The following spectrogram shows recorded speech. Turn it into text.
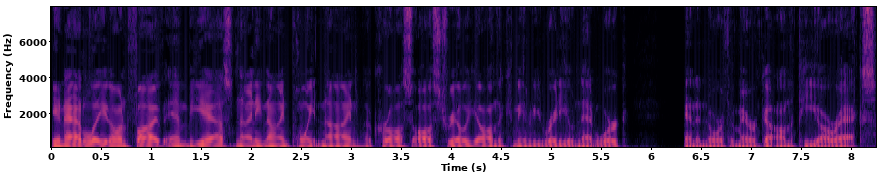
in Adelaide on 5MBS 99.9, across Australia on the Community Radio Network, and in North America on the PRX.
